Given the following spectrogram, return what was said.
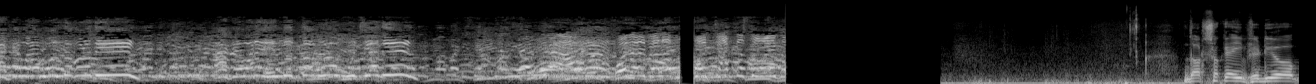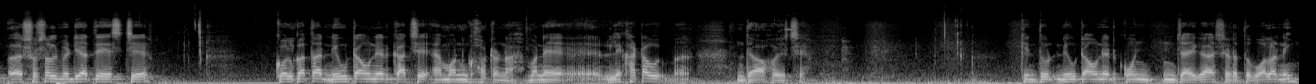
একেবারে বন্ধ করে দিন একেবারে হিন্দুত্ব মুছিয়ে দিন ওদের বেলা ওই চারটার সময় করে- দর্শক, এই ভিডিও সোশ্যাল মিডিয়াতে এসছে কলকাতার নিউ টাউনের কাছে এমন ঘটনা মানে লেখাটাও দেওয়া হয়েছে। কিন্তু নিউ টাউনের কোন জায়গা সেটা তো বলা নেই।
